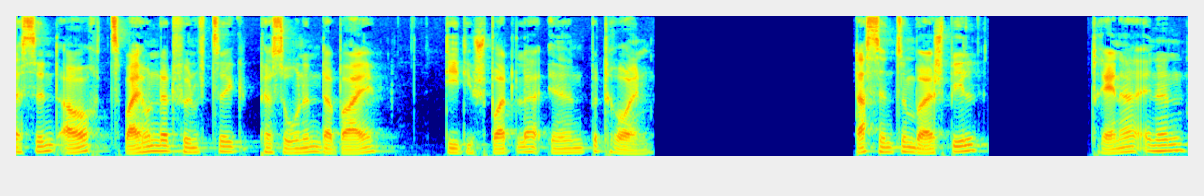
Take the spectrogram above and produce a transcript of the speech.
Es sind auch 250 Personen dabei, die die SportlerInnen betreuen. Das sind zum Beispiel TrainerInnen,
